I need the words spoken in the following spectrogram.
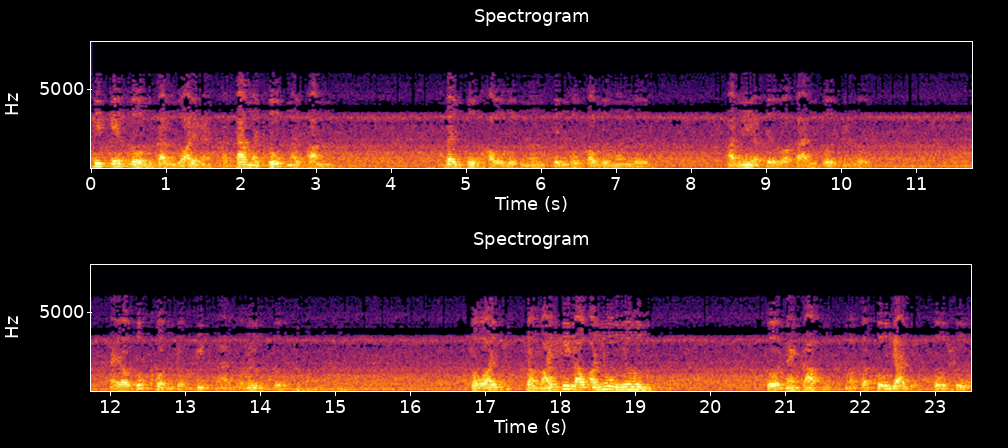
ที่เก็บรวมกันไว้นะถ้าไม่ทุกไม่พังได้ภูเขาลูกนั้นเป็นภูเขาลูกนั้นเลย อันนี้เกิดว่าการเกิดในโลกให้เราทุกคนจงคิดหาเรื่องเกิดสมัยสมัยที่เราอายุยืนเกิดในกับ มันก็ตัวใหญ่ ตัวสูง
